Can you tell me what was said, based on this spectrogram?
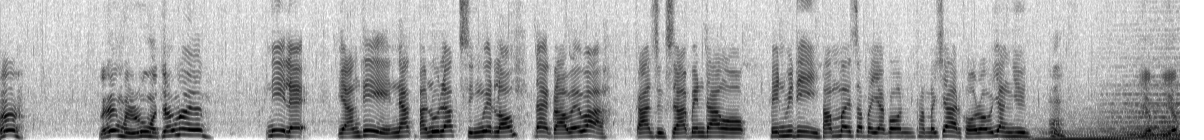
ฮะแล้วเองไม่รู้มาจากไหนอะนี่แหละ อย่างที่นักอนุรักษ์สิ่งแวดล้อมได้กล่าวไว้ว่า การศึกษาเป็นทางออก เป็นวิธีทำให้ทรัพยากรธรรมชาติของเรายั่งยืน อืมเยี่ยมเยี่ยม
